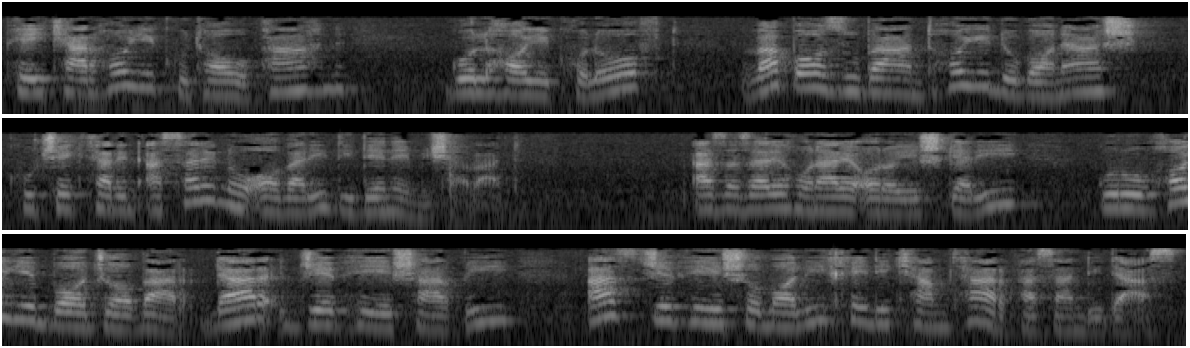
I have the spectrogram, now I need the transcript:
پیکرهای کوتاه و پهن، گلهای کلفت و بازوبندهای دوگانش کوچکترین اثر نوآوری دیده نمی شود. از نظر هنر آرایشگری گروه های باجاور در جبهه شرقی از جبهه شمالی خیلی کمتر پسندیده است.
